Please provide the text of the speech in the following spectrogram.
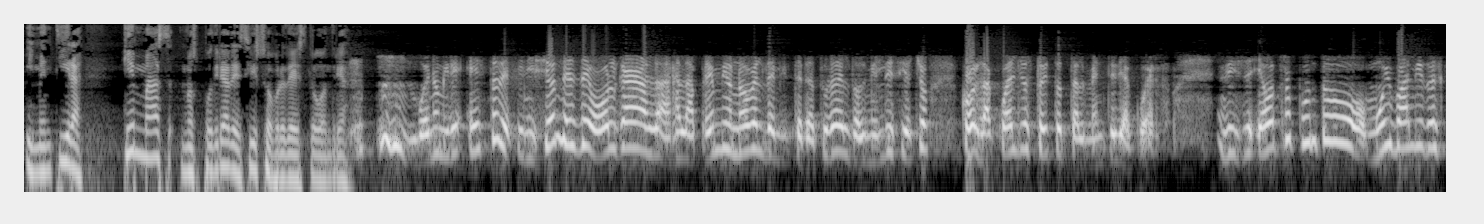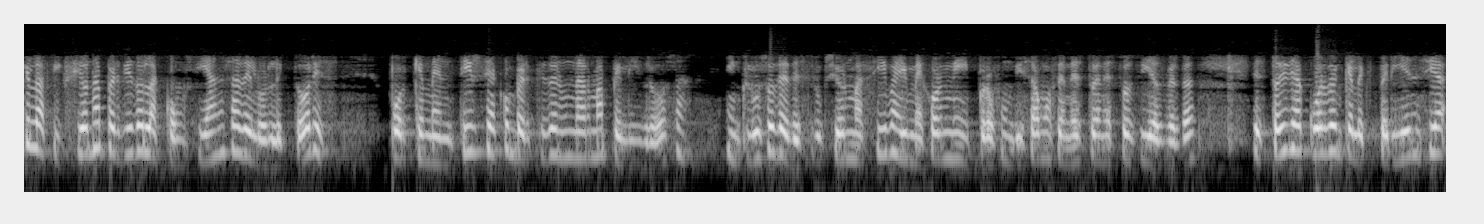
y mentira. ¿Qué más nos podría decir sobre esto, Andrea? Bueno, mire, esta definición es de Olga a la, Premio Nobel de Literatura del 2018, con la cual yo estoy totalmente de acuerdo. Dice, otro punto muy válido es que la ficción ha perdido la confianza de los lectores, porque mentir se ha convertido en un arma peligrosa, incluso de destrucción masiva, y mejor ni profundizamos en esto en estos días, ¿verdad? Estoy de acuerdo en que la experiencia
